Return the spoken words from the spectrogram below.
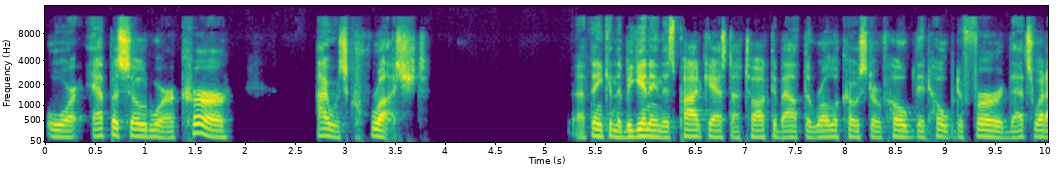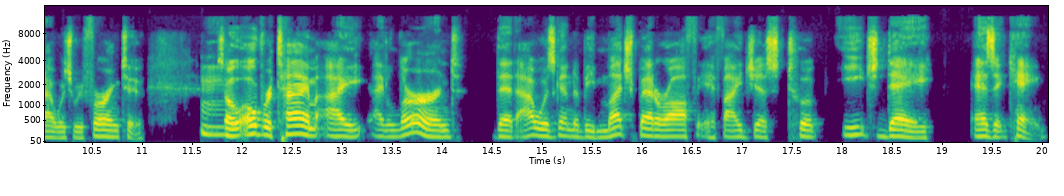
or episode were occur, I was crushed. I think in the beginning of this podcast, I talked about the roller coaster of hope that hope deferred. That's what I was referring to. Mm. So over time, I I learned that I was going to be much better off if I just took each day as it came.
